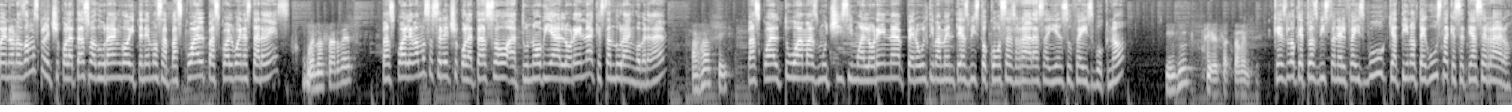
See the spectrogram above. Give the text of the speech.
Bueno, nos vamos con el chocolatazo a Durango y tenemos a Pascual. Pascual, buenas tardes. Buenas tardes. Pascual, le vamos a hacer el chocolatazo a tu novia Lorena, que está en Durango, ¿verdad? Ajá, sí. Pascual, tú amas muchísimo a Lorena, pero últimamente has visto cosas raras ahí en su Facebook, ¿no? Sí, exactamente. ¿Qué es lo que tú has visto en el Facebook que a ti no te gusta, que se te hace raro?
